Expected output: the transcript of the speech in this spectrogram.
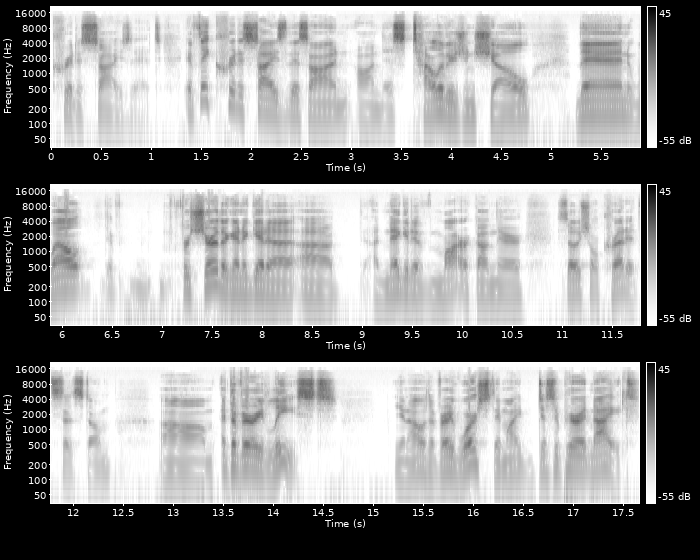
criticize it. If they criticize this on on this television show, then well, for sure they're going to get a, a, a negative mark on their social credit system. Um, at the very least, you know, at the very worst, they might disappear at night,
